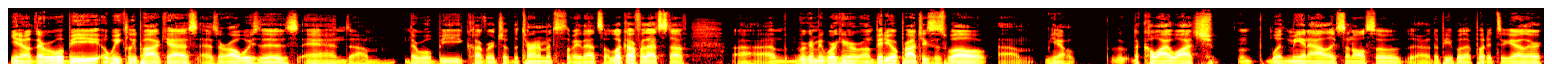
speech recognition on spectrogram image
you know there will be a weekly podcast as there always is, and um, there will be coverage of the tournaments stuff like that. So look out for that stuff. Uh, we're going to be working on video projects as well. Um, you know, the Kawhi Watch with me and Alex, and also uh, the people that put it together.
